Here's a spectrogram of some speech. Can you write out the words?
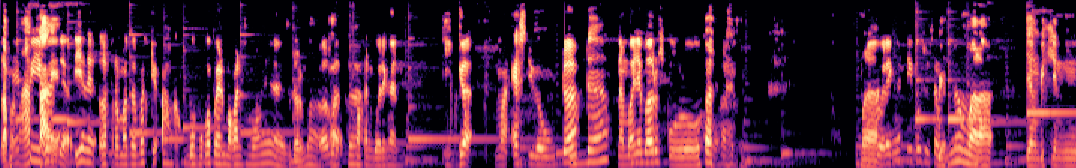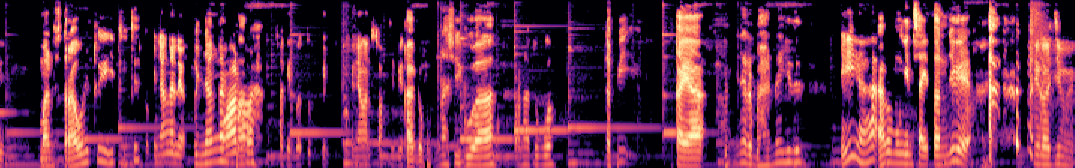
lapar Happy mata banget ya. Iya lapar mata banget kayak ah gua buka pengen makan semuanya. Udah mah. Kalau ma- kagak. makan gorengan tiga sama es juga udah Udah. nambahnya baru 10 Malah gorengan sih gue susah biasanya malah yang bikin males terawih itu itu tuh kenyangan ya kenyangan Parah. parah. sakit banget tuh ke- kenyangan tuh aktivitas Kagak pernah sih gua. pernah tuh gua Tapi kayak pengennya rebahannya gitu. iya Apa mungkin Saiton juga ya? nirojim ya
